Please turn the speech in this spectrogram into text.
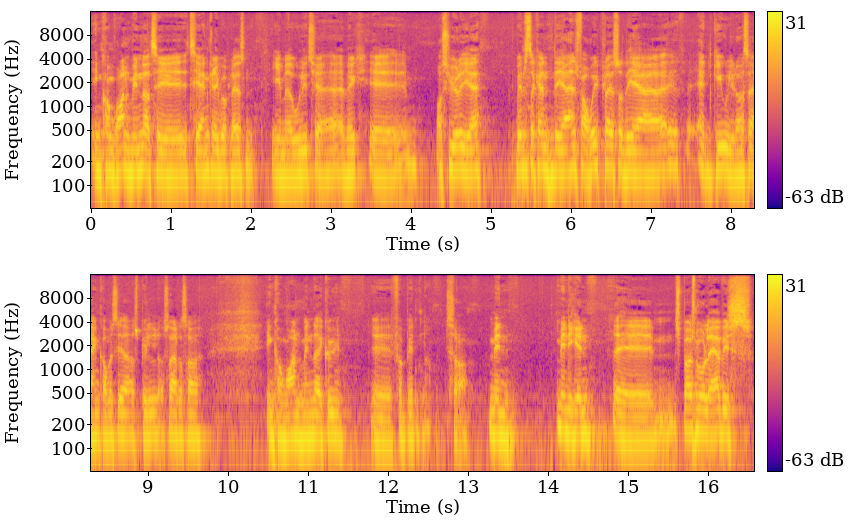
en konkurrent mindre til, til angriberpladsen, i og med at Ulic er væk. Øh, og Syrte, ja, venstrekanten, det er hans favoritplads, og det er øh, angiveligt også, at han kommer til at spille. Og så er der så en konkurrent mindre i køen øh, for Bentner. Så, men, men igen, øh, spørgsmålet er, hvis,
